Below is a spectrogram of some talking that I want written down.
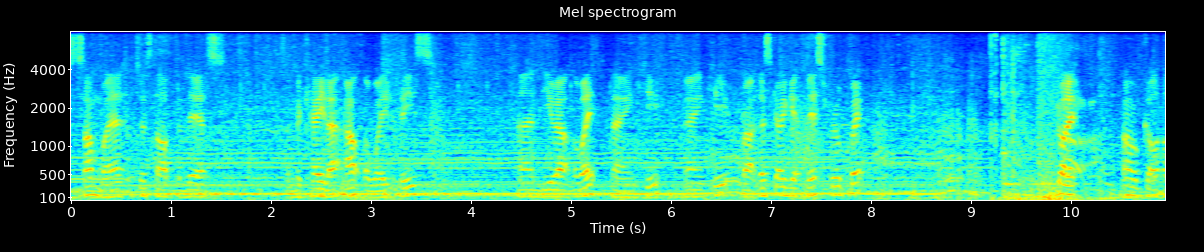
somewhere just after this. So, Michaela, out the way, please. And you out the way. Thank you. Thank you. Right, let's go and get this real quick. Got it. Oh, God.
